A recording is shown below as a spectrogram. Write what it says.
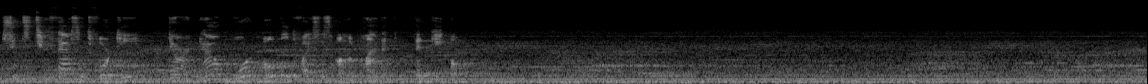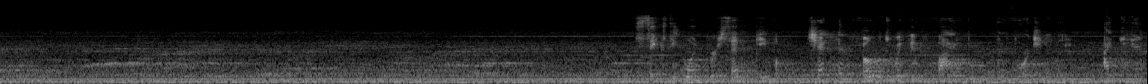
Since 2014, there are now more mobile devices on the planet than people. Sixty-one percent of people check their phones within five. Unfortunately, I can't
